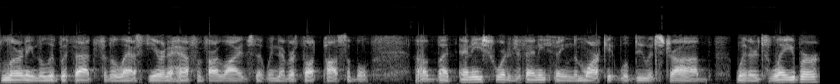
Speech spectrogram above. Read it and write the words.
learning to live with that for the last year and a half of our lives that we never thought possible. Uh, but any shortage of anything, the market will do its job, whether it's labor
